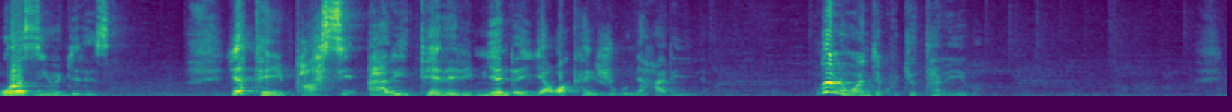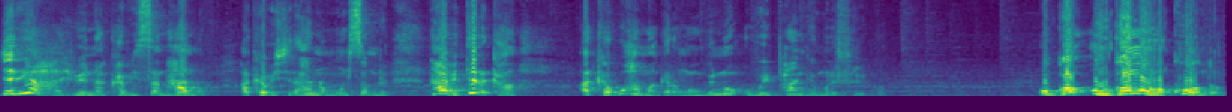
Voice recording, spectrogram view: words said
uraziyugereza yateye ipasi ariterera imyenda yawe akayijugunya hariya. Mwana wanjye kuki utareba? Yari yahaye ibintu akabizana hano akabishyira hano munsi ntabitereka akaguhamagara ngo ngwino ubipange muri firigo. Ubwo urwo ni urukundo.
